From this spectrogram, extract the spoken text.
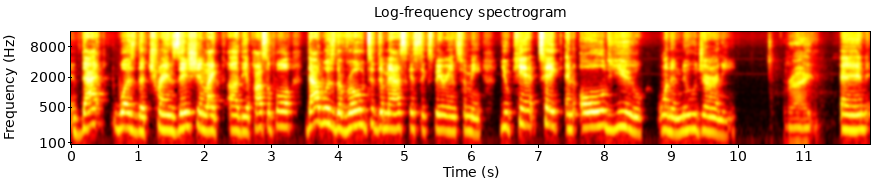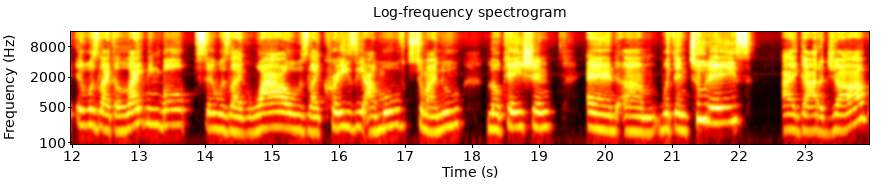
And that was the transition, like uh, the Apostle Paul, that was the road to Damascus experience for me. You can't take an old you on a new journey. Right. And it was like a lightning bolt. It was like, wow, it was like crazy. I moved to my new location. And um, within two days, I got a job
